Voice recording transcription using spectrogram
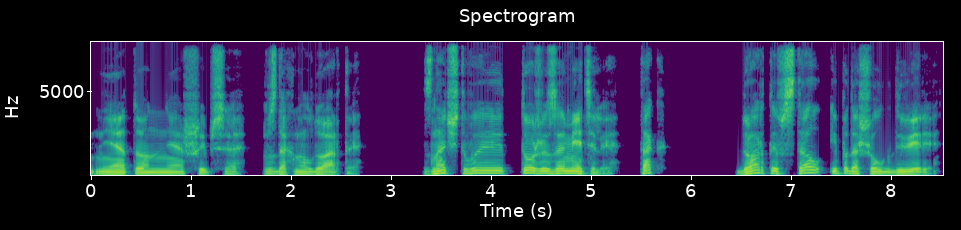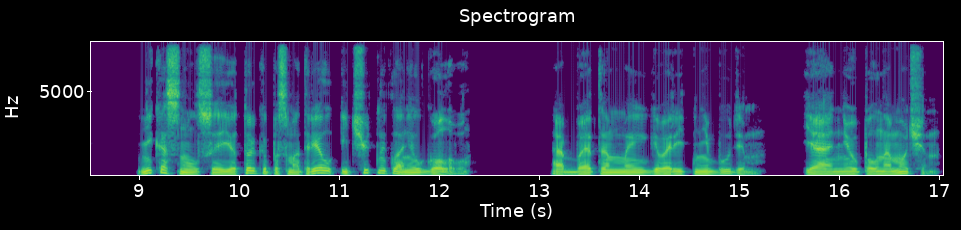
«Нет, он не ошибся», — вздохнул Дуарте. «Значит, вы тоже заметили, так?» Дуарте встал и подошел к двери. Не коснулся ее, только посмотрел и чуть наклонил голову. «Об этом мы говорить не будем. Я не уполномочен.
